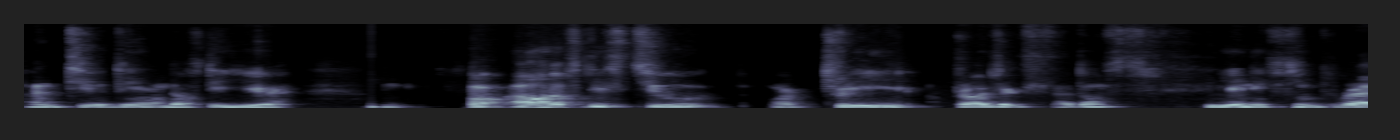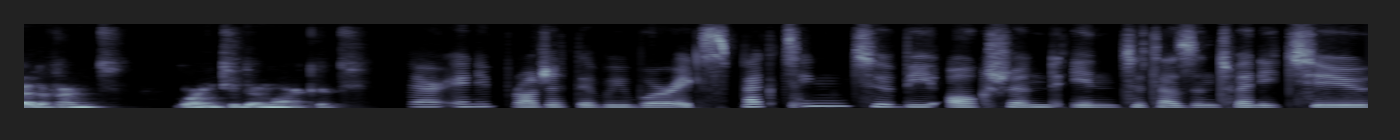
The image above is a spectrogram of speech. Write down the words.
until the end of the year. For out of these two or three projects, I don't see anything relevant going to the market. there any project that we were expecting to be auctioned in 2022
